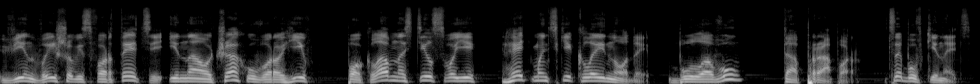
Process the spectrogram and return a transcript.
Він вийшов із фортеці і на очах у ворогів поклав на стіл свої гетьманські клейноди, булаву та прапор. Це був кінець,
